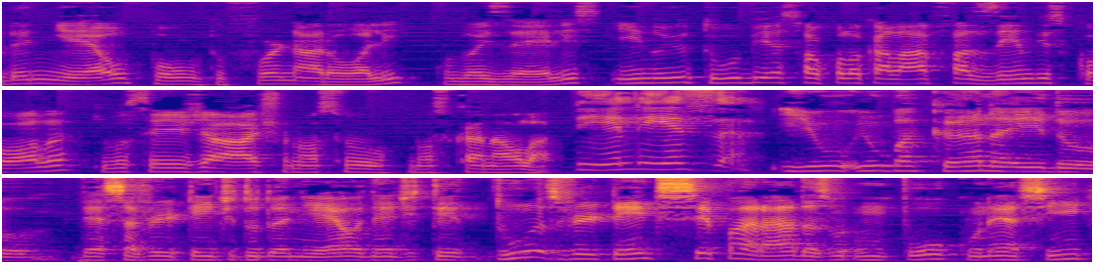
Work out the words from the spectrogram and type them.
daniel.fornaroli, com dois L's, e no YouTube é só colocar lá Fazenda Escola, que você já acha o nosso, nosso canal lá. Beleza. E o, e o bacana aí do, dessa vertente do Daniel, né, de ter duas vertentes separadas um pouco, né, assim,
